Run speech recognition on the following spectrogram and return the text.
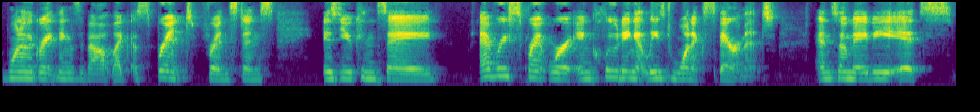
one of the great things about like a sprint, for instance, is you can say every sprint we're including at least one experiment. And so maybe it's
